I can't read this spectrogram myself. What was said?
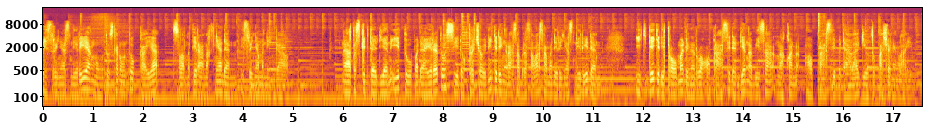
istrinya sendiri yang memutuskan untuk kayak selamatin anaknya dan istrinya meninggal. Nah atas kejadian itu pada akhirnya tuh si dokter Cho ini jadi ngerasa bersalah sama dirinya sendiri dan dia jadi trauma dengan ruang operasi dan dia nggak bisa melakukan operasi bedah lagi untuk pasien yang lain.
